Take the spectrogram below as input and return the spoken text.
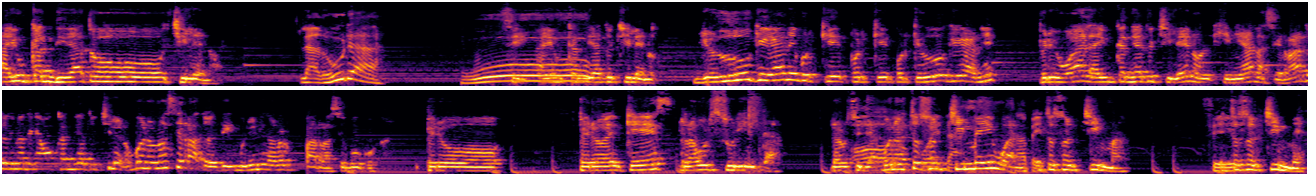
hay un candidato chileno. ¿La dura? Sí, hay un candidato chileno. Yo dudo que gane porque, porque, porque dudo que gane, pero igual hay un candidato chileno, genial, hace rato que no teníamos candidato chileno. Bueno, no hace rato, desde que murió Nicanor Parra hace poco, pero, pero que es Raúl Zurita. Raúl Zurita. Oh, bueno, estos son chismes igual, estos son chismas. Estos son chismes.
